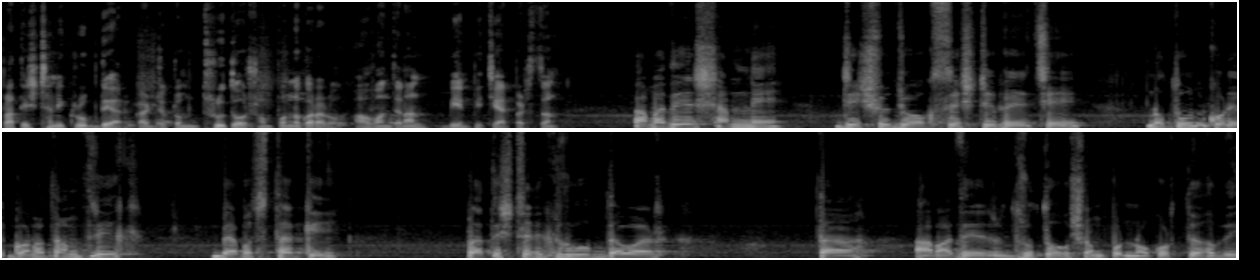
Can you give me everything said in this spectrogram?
প্রাতিষ্ঠানিক রূপ দেওয়ার কার্যক্রম দ্রুত সম্পন্ন করারও আহ্বান জানান বিএনপি চেয়ারপারসন। আমাদের সামনে যে সুযোগ সৃষ্টি হয়েছে, নতুন করে গণতান্ত্রিক ব্যবস্থাকে প্রাতিষ্ঠানিক রূপ দেওয়ার তা আমাদের দ্রুত সম্পন্ন করতে হবে।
